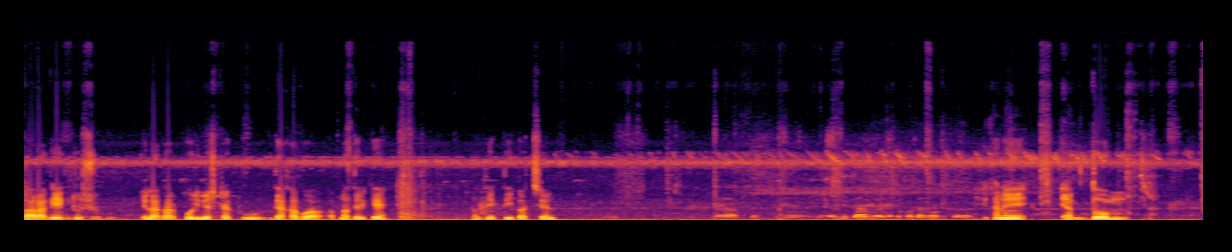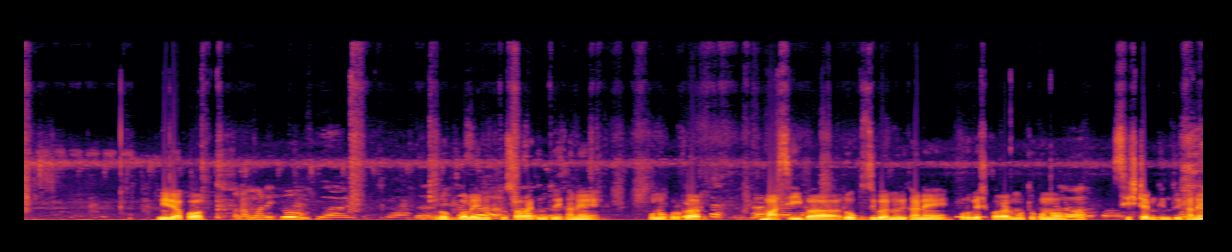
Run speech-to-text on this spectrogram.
তার আগে একটু এলাকার পরিবেশটা একটু দেখাবো আপনাদেরকে। দেখতেই পাচ্ছেন। এখানে একদম নিরাপদ। রোগ বলাই মুক্ত চারা কিন্তু এখানে কোনো প্রকার মাছি বা রোগ জীবাণু এখানে প্রবেশ করার মতো কোনো সিস্টেম কিন্তু এখানে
